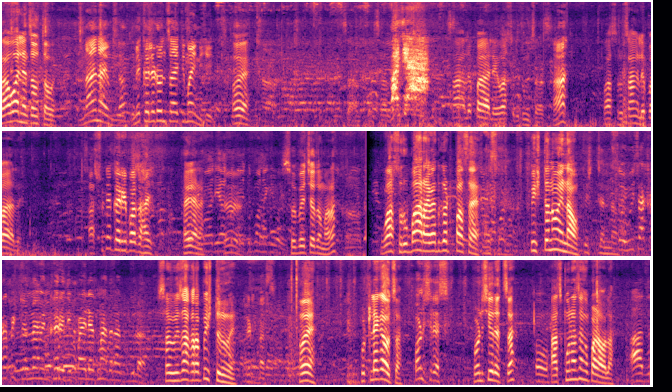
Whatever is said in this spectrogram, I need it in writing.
गाववाल्यांचा होता होय. नाही नाही. मी कलेडोनचा आहे ती माहिती होय. चालतंय चांगलं पळालंय वासरू तुमचं आज. हा? वासरू चांगलं पळालंय असू त्या गरीबाच आहे. है का शुभेच्छा तुम्हाला. वासरू बाराव्यात गट पास आहे. पिस्टन होय नाव? सव्वीस अकरा पिक्चर नवीन खरेदी पहिल्याच मैदानात गुलाब सव्वीस अकरा पिस्टन होय. होय. कुठल्या गावचा? कोण शिरस. कोण शिरतचा हो. आज कुणा संग पळावला? आज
